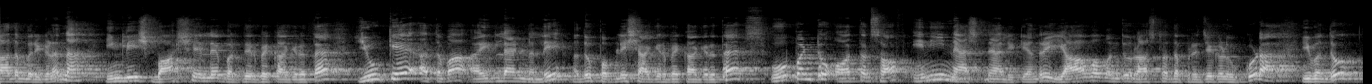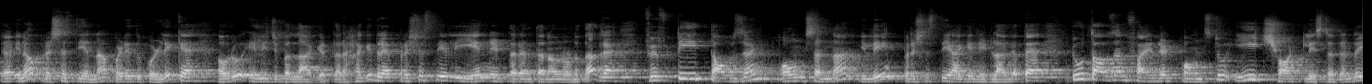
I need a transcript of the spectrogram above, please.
ಕಾದಂಬರಿಗಳನ್ನ ಇಂಗ್ಲಿಷ್ ಭಾಷೆಯಲ್ಲೇ ಬರೆದಿರಬೇಕಾಗಿರುತ್ತೆ. ಯು ಕೆ ಅಥವಾ ಐರ್ಲ್ಯಾಂಡ್ನಲ್ಲಿ ಅದು ಪಬ್ಲಿಷ್ ಆಗಿರಬೇಕಾಗಿರುತ್ತೆ. Open to authors of any nationality ಅಂದ್ರೆ ಯಾವ ಒಂದು ರಾಷ್ಟ್ರದ ಪ್ರಜೆಗಳು ಕೂಡ ಈ ಒಂದು ಏನೋ ಪ್ರಶಸ್ತಿಯನ್ನ ಪಡೆದುಕೊಳ್ಳಿಕ್ಕೆ ಅವರು ಎಲಿಜಿಬಲ್ ಆಗಿರ್ತಾರೆ. ಹಾಗಿದ್ರೆ ಪ್ರಶಸ್ತಿಯಲ್ಲಿ ಏನು ನೀಡ್ತಾರೆ ಅಂತ ನಾವು ನೋಡೋದಾದ್ರೆ ಫಿಫ್ಟಿ ತೌಸಂಡ್ ಪೌಂಡ್ಸ್ ಅನ್ನ ಇಲ್ಲಿ ಪ್ರಶಸ್ತಿಯಾಗಿ ನೀಡಲಾಗುತ್ತೆ. Two thousand five hundred pounds to each short list ಅದಂದರೆ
